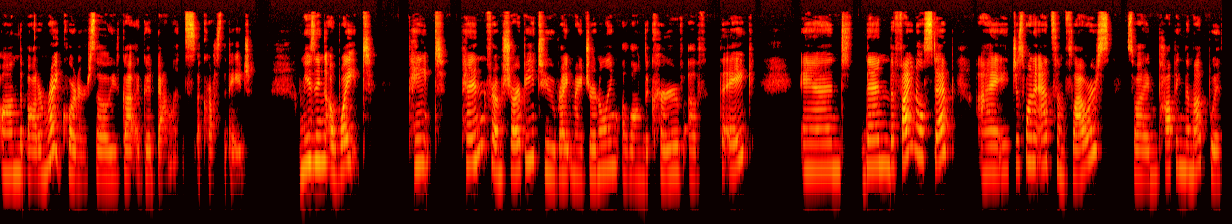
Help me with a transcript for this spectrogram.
on the bottom right corner, so you've got a good balance across the page. I'm using a white paint pen from Sharpie to write my journaling along the curve of the egg. And then the final step, I just want to add some flowers. So I'm popping them up with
